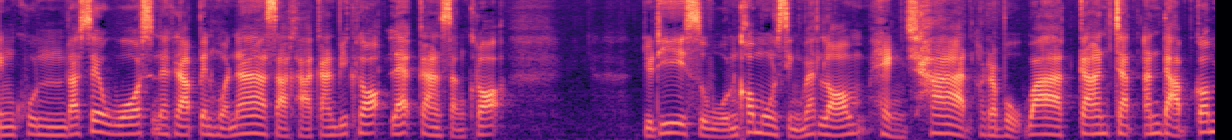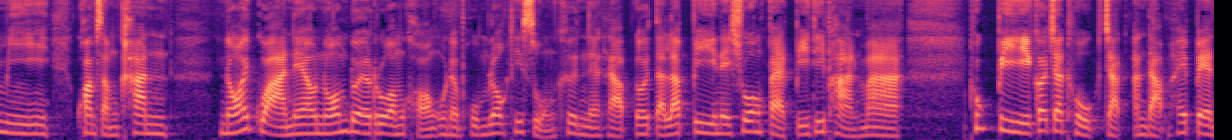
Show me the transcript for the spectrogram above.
งคุณรัสเซลโวสนะครับเป็นหัวหน้าสาขาการวิเคราะห์ และการสังเคราะห์ อยู่ที่ศูนย์ข้อมูลสิ่งแวดล้อมแห่งชาติ ระบุว่าการจัดอันดับก็มีความสำคัญ น้อยกว่าแนวโน้มโดยรวมของอุณหภูมิโลกที่สูงขึ้นนะครับ โดยแต่ละปีในช่วง 8 ปีที่ผ่านมา ทุกปีก็จะถูกจัดอันดับให้เป็น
